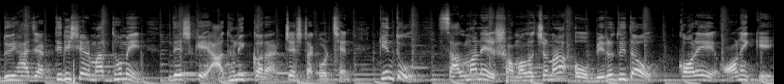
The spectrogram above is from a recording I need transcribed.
দুই হাজার তিরিশের মাধ্যমে দেশকে আধুনিক করার চেষ্টা করছেন। কিন্তু সালমানের সমালোচনা ও বিরোধিতাও করে অনেকে।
